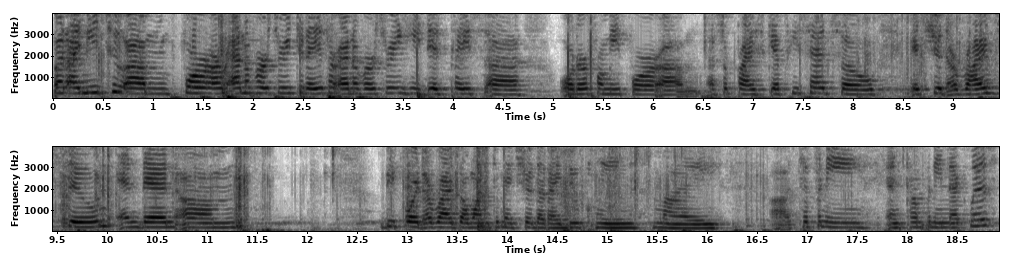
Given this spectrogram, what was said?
But I need to, um, for our anniversary, today is our anniversary, he did place a order for me for um, a surprise gift, he said. So it should arrive soon. And then um, before it arrives, I wanted to make sure that I do clean my uh, Tiffany and Company necklace.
